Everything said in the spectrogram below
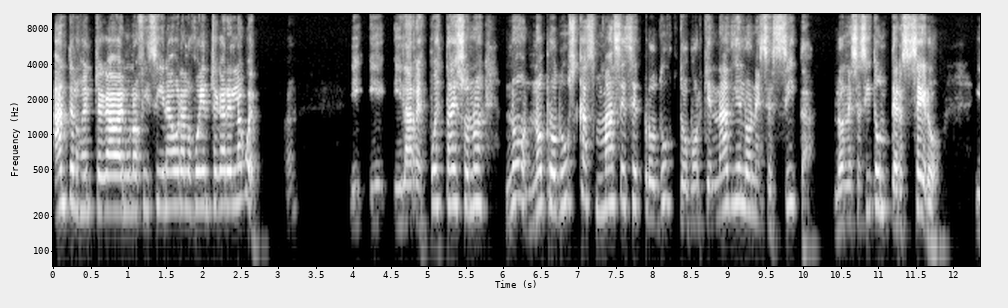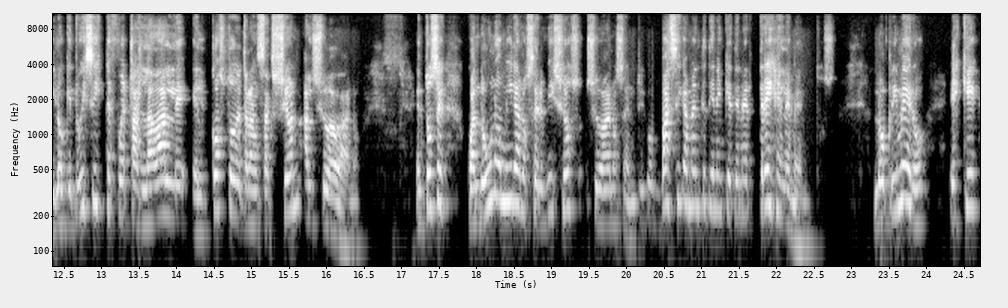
antes los entregaba en una oficina, ahora los voy a entregar en la web. Y, la respuesta a eso no es, no, no produzcas más ese producto porque nadie lo necesita, lo necesita un tercero. Y lo que tú hiciste fue trasladarle el costo de transacción al ciudadano. Entonces, cuando uno mira los servicios ciudadanocéntricos, básicamente tienen que tener tres elementos. Lo primero es que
